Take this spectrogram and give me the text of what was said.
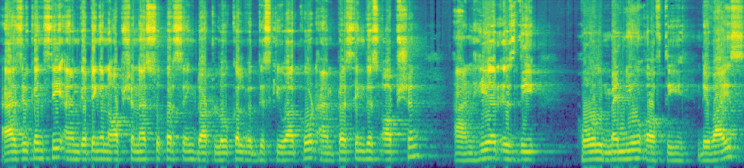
As you can see, I am getting an option as supersync.local with this QR code. I am pressing this option and here is the whole menu of the device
